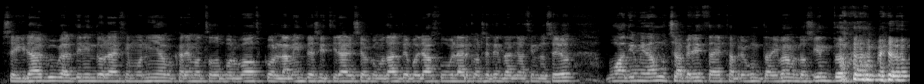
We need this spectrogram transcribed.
¿Seguirá Google teniendo la hegemonía? ¿Buscaremos todo por voz? ¿Con la mente existirá el SEO como tal? ¿Te podrías jubilar con 70 años haciendo SEO? Buah, tío, me da mucha pereza esta pregunta, Iván, lo siento, pero...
